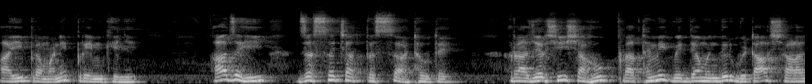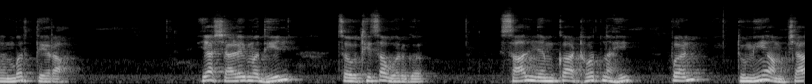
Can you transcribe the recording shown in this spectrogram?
आईप्रमाणे प्रेम केले. आजही जसंच्या तसं आठवते राजर्षी शाहू प्राथमिक विद्यामंदिर विटा शाळा नंबर तेरा. या शाळेमधील चौथीचा वर्ग. साल नेमकं आठवत नाही पण तुम्ही आमच्या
